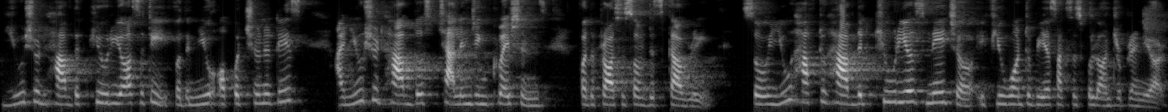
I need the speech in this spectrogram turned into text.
you should have the curiosity for the new opportunities and you should have those challenging questions for the process of discovery. So you have to have that curious nature if you want to be a successful entrepreneur.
